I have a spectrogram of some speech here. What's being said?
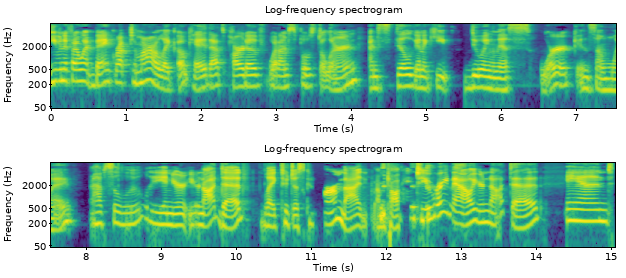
Even if I went bankrupt tomorrow, like, okay, that's part of what I'm supposed to learn. I'm still going to keep doing this work in some way. Absolutely. And you're you're not dead. Like to just confirm that. I'm talking to you right now. You're not dead. And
